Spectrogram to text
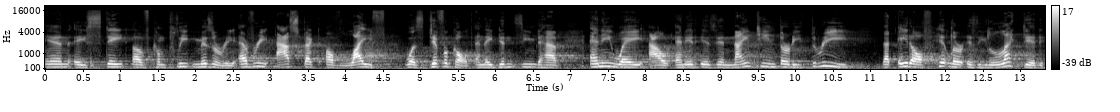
in a state of complete misery. Every aspect of life was difficult, and they didn't seem to have any way out. And it is in 1933 that Adolf Hitler is elected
